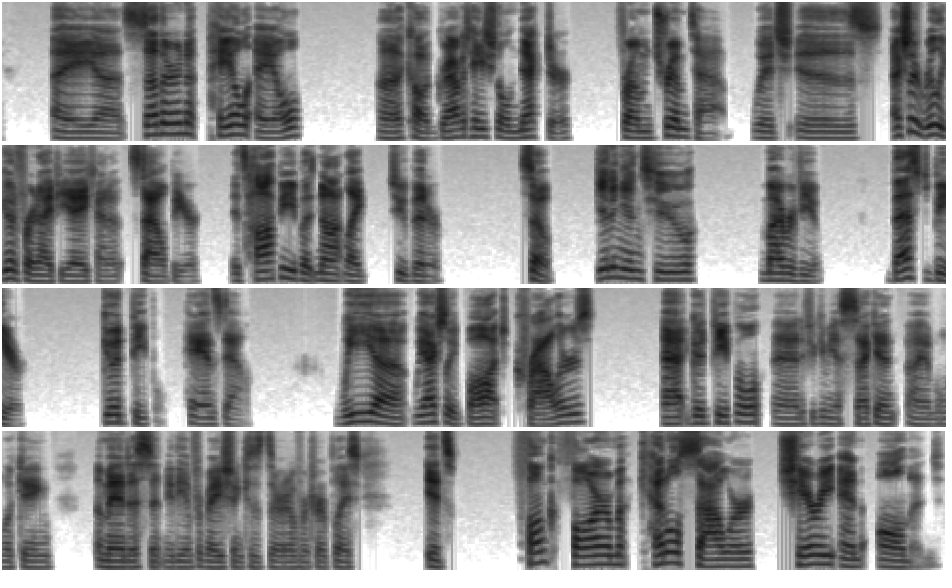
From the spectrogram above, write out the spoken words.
a uh, Southern Pale Ale uh, called Gravitational Nectar from Trim Tab, which is actually really good for an IPA kind of style beer. It's hoppy, but not like too bitter. So, getting into my review best beer, good people, hands down. We uh we actually bought crowlers at Good People, and if you give me a second, I am looking Amanda sent me the information because they're over at her place. It's Funk Farm Kettle Sour Cherry and Almond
